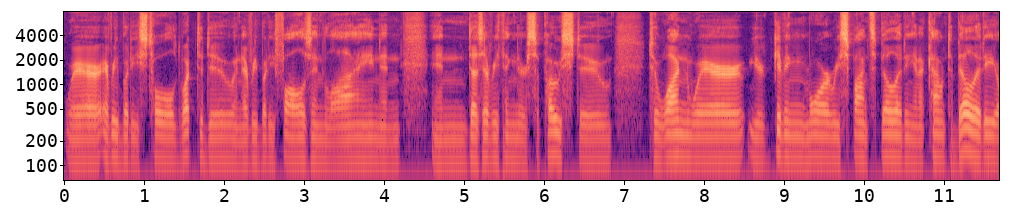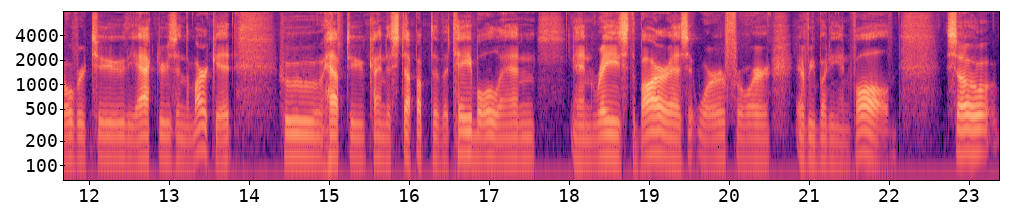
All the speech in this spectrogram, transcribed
where everybody's told what to do and everybody falls in line and and does everything they're supposed to, to one where you're giving more responsibility and accountability over to the actors in the market who have to kind of step up to the table and and raise the bar as it were for everybody involved. So,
